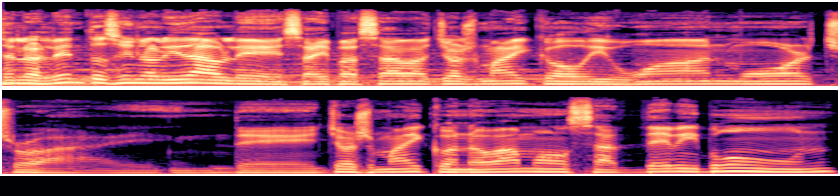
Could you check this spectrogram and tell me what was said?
En los lentos inolvidables. Ahí pasaba George Michael y One More Try. De George Michael nos vamos a Debbie Boone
